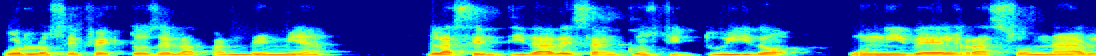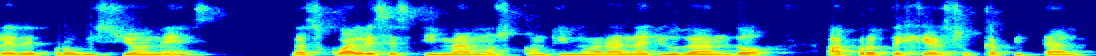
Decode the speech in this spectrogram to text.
por los efectos de la pandemia, las entidades han constituido un nivel razonable de provisiones, las cuales estimamos continuarán ayudando a proteger su capital.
